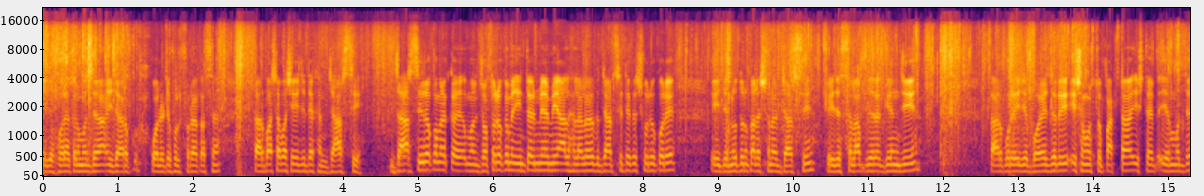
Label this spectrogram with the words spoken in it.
এই যে ফরাকের মধ্যে এই যে আর কোয়ালিটিফুল ফরাক আছে। তার পাশাপাশি এই যে দেখেন জার্সি। জার্সি রকমের মানে যত রকমের ইন্টারমিয়ামি আল হালালের জার্সি থেকে শুরু করে এই যে নতুন কালেকশনের জার্সি এই যে সালাপ গেঞ্জি তারপরে এই যে বয়েজের এই সমস্ত পাট্টা স্টাইপ এর মধ্যে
